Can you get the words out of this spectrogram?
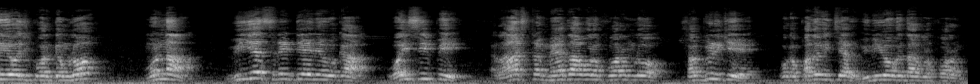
నియోజకవర్గంలో మొన్న విఎస్ రెడ్డి అనే ఒక వైసీపీ రాష్ట్ర మేధావుల ఫోరంలో సభ్యుడికి ఒక పదవి ఇచ్చారు. వినియోగదారుల ఫోరం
